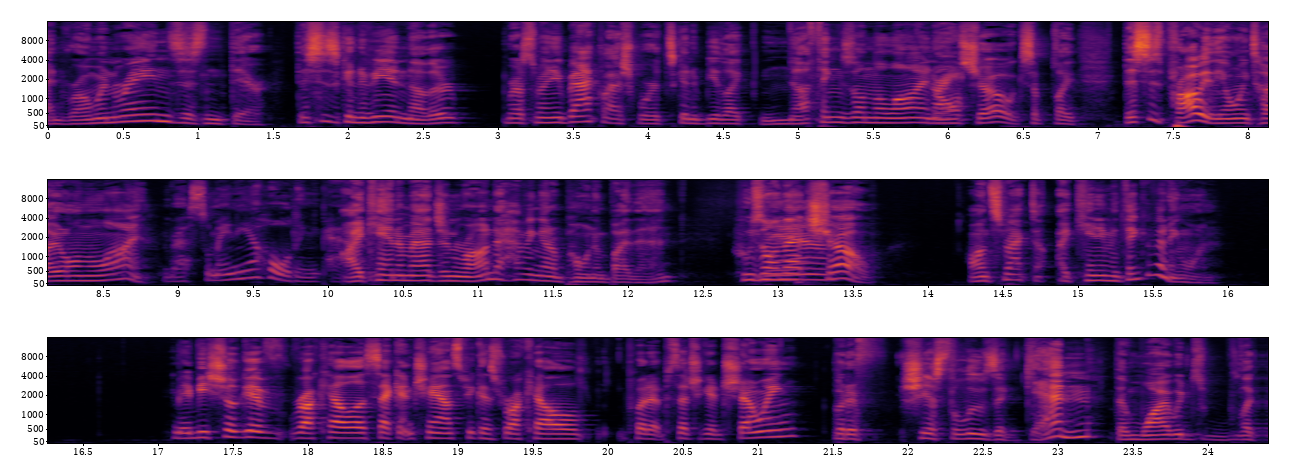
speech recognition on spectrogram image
And Roman Reigns isn't there. This is going to be another WrestleMania Backlash where it's going to be like nothing's on the line all Right. show except like this is probably the only title on the line. WrestleMania holding pattern. I can't imagine Ronda having an opponent by then. Who's on that show? On SmackDown? I can't even think of anyone. Maybe she'll give Raquel a second chance because Raquel put up such a good showing. But if she has to lose again, then why would you, like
